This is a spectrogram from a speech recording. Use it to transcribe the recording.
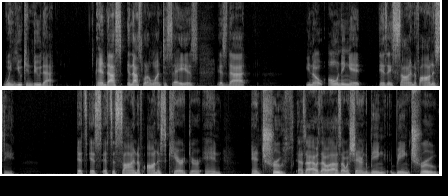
when you can do that. And that's and that's what I want to say is is that you know, owning it is a sign of honesty. It's it's it's a sign of honest character and and truth. As I, was as I was sharing being being true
